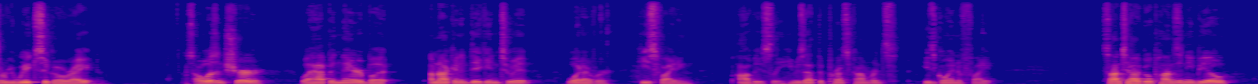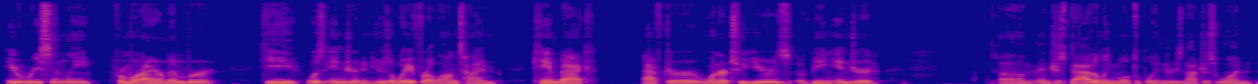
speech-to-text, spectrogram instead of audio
three weeks ago, right? So I wasn't sure what happened there, but I'm not going to dig into it. Whatever. He's fighting, obviously. He was at the press conference. He's going to fight. Santiago Ponzinibbio, he recently, from what I remember, he was injured and he was away for a long time, came back after one or two years of being injured um, and just battling multiple injuries, not just one,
